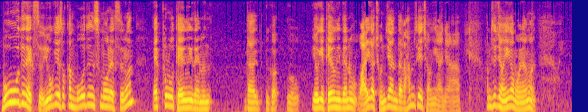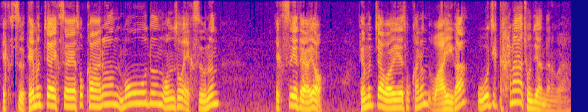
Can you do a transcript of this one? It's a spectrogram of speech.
모든 x, 여기에 속한 모든 스몰 x는 f로 대응이 되는 다 이거 어, 여기 대응이 되는 y가 존재한다가 함수의 정의 아니야. 함수의 정의가 뭐냐면 x 대문자 x에 속하는 모든 원소 x는 x에 대하여 대문자 y에 속하는 y가 오직 하나 존재한다는 거야.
